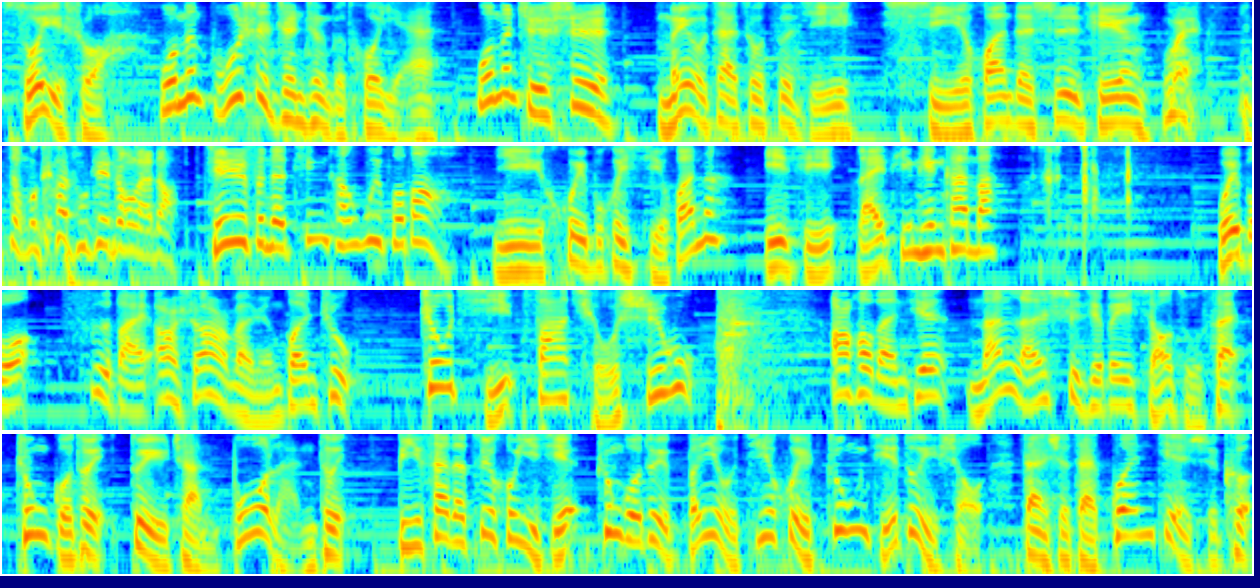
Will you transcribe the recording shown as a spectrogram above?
所以说啊，我们不是真正的拖延，我们只是没有在做自己喜欢的事情。喂，你怎么看出这招来的？今日份的厅堂微博报，你会不会喜欢呢？一起来听听看吧。微博四百二十二万人关注，周琦发球失误。二号晚间，男篮世界杯小组赛，中国队对战波兰队。比赛的最后一节，中国队本有机会终结对手，但是在关键时刻，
